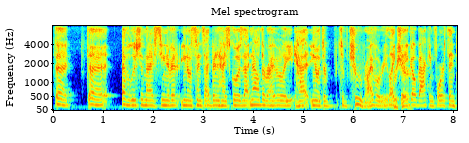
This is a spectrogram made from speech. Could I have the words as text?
the the evolution that I've seen of it, you know, since I've been in high school is that now the rivalry, ha you know, it's a it's a true rivalry. Like sure. they go back and forth, and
